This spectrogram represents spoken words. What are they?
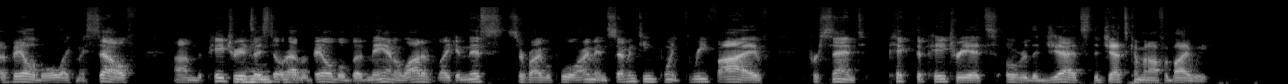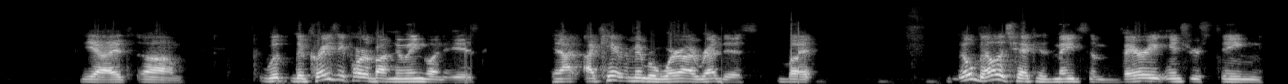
available, like myself. Um, the Patriots mm-hmm. I still have available, but man, a lot of like in this survival pool I'm in, 17.35 percent pick the Patriots over the Jets. The Jets coming off a bye week. Yeah, it's um, the crazy part about New England is, and I, I can't remember where I read this, but Bill Belichick has made some very interesting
